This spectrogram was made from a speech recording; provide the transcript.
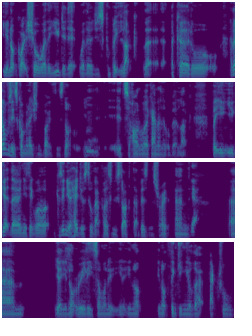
you're not quite sure whether you did it, whether it's just complete luck that occurred or, and obviously it's a combination of both. It's not, mm it's hard work and a little bit of luck. But you, you get there and you think, well, because in your head, you're still that person who started that business, right? And, yeah. um, yeah, you're not really someone who, you're not, you're not thinking you're that actual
